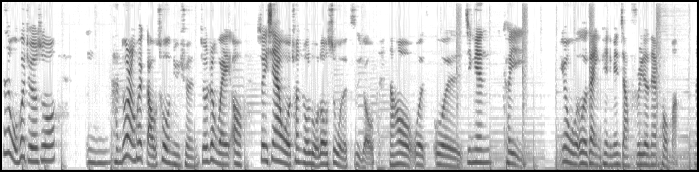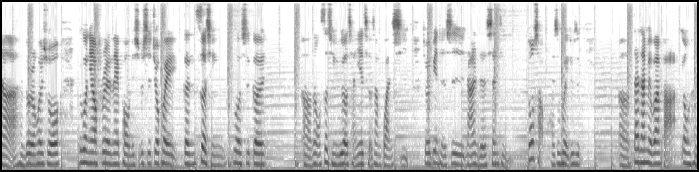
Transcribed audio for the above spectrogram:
但是我会觉得说。嗯，很多人会搞错女权，就认为哦，所以现在我穿着裸露是我的自由，然后我我今天可以，因为我我在影片里面讲 free the nipple 嘛，那很多人会说，如果你要 free the nipple，你是不是就会跟色情或者是跟呃那种色情娱乐产业扯上关系，就会变成是拿你的身体多少，还是会就是。呃，大家没有办法用很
